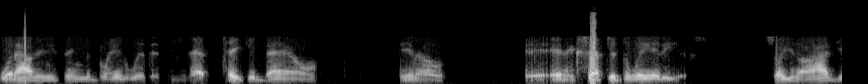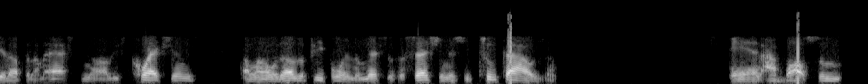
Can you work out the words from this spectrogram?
without anything to blend with it. You have to take it down, you know, and accept it the way it is. So, you know, I get up and I'm asking all these questions along with other people in the midst of the session. This is 2000. And I bought some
